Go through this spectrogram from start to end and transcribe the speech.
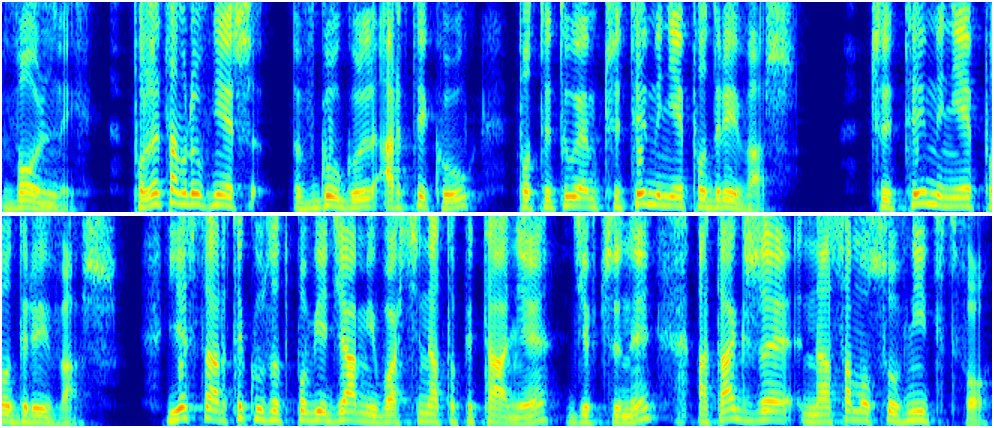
wolnych. Polecam również w Google artykuł pod tytułem Czy ty mnie podrywasz? Czy ty mnie podrywasz? Jest to artykuł z odpowiedziami właśnie na to pytanie dziewczyny, a także na samo słownictwo,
